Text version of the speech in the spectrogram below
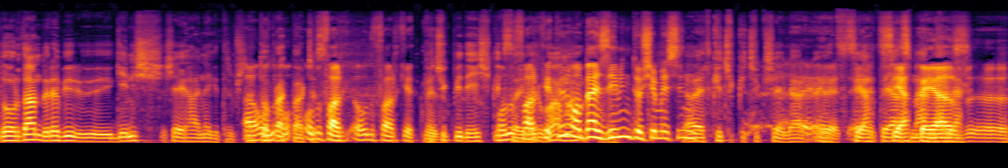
doğrudan döre bir e, geniş şey haline getirmişler. Aa, Toprak onu, parçası. Onu fark onu fark etmedim. Küçük bir değişiklik onu fark etmedim ama, ama ben zemin döşemesinin Evet küçük küçük şeyler. Evet, evet siyah evet, beyaz siyah beyaz. E,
